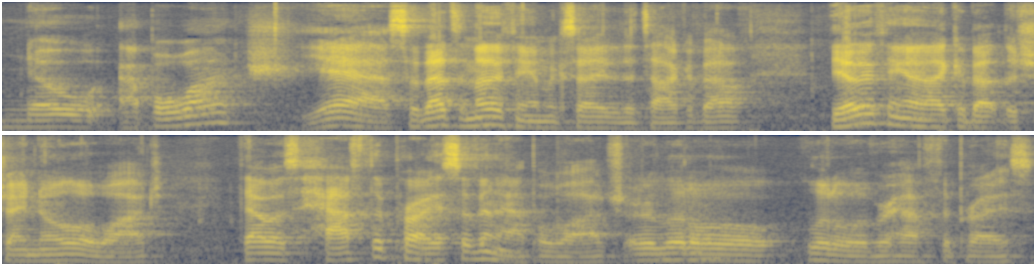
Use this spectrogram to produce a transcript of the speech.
no Apple Watch. Yeah. So that's another thing I'm excited to talk about. The other thing I like about the Shinola watch, that was half the price of an Apple Watch, or a little, little over half the price,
